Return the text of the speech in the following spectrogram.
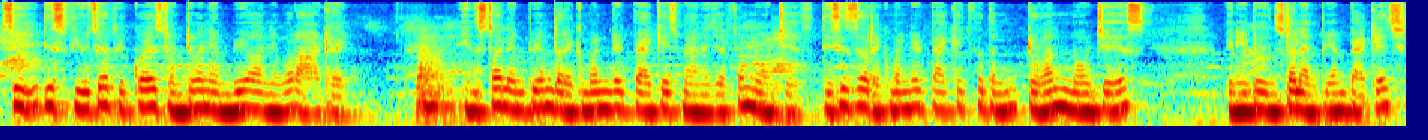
see this feature requires 21 MB on your hard drive install npm the recommended package manager for node.js this is the recommended package for the to run node.js we need to install npm package.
